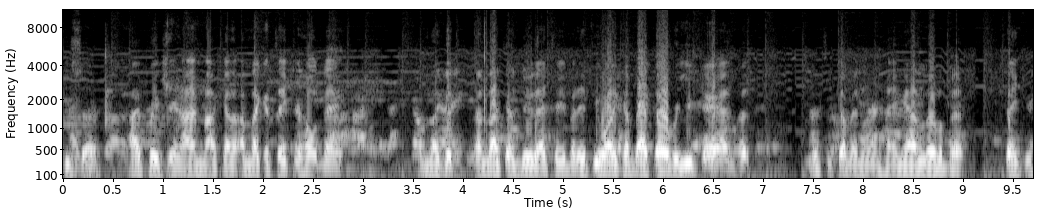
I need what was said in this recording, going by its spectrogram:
you, Thank sir. you. I appreciate it. I'm not gonna I'm not gonna take your whole day. I'm not gonna I'm not gonna do that to you. But if you want to come back over, you can. But let you come in here and hang out a little bit. Thank you.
